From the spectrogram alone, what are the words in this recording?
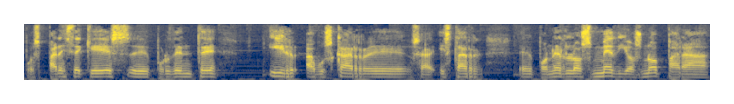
pues parece que es eh, prudente ir a buscar, eh, o sea, estar, eh, poner los medios, ¿no? Para,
